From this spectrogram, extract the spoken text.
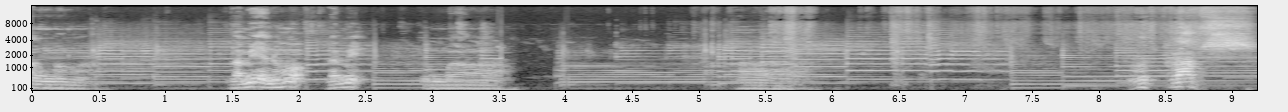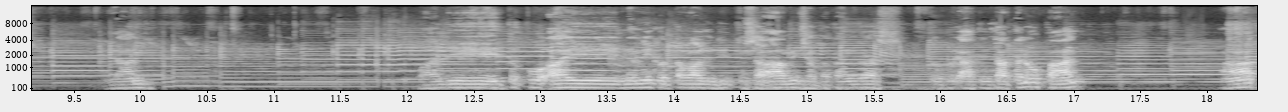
ng mga lami, ano ho? Lami. Yung mga uh, root crops. Yan. Bali, ito po ay nani ko tawagin dito sa amin sa Batangas. Ito po ating tatalupan. At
